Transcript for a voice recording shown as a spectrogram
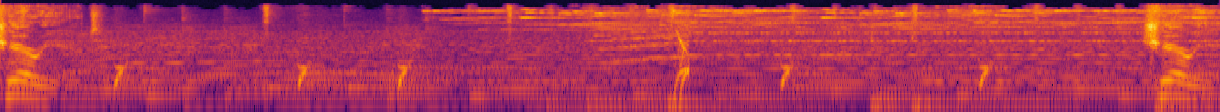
Chariot. Chariot.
